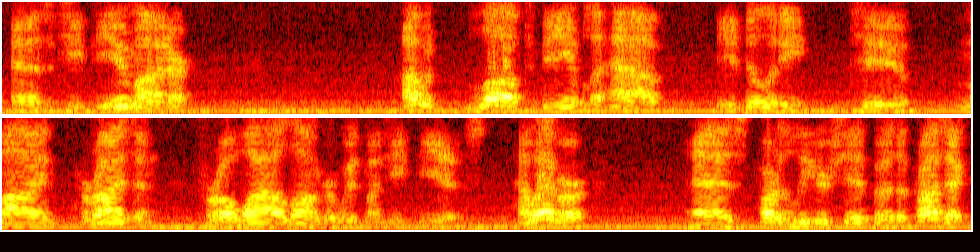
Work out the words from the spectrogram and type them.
And as a GPU miner, I would love to be able to have the ability to mine Horizen for a while longer with my GPUs. However, as part of the leadership of the project,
